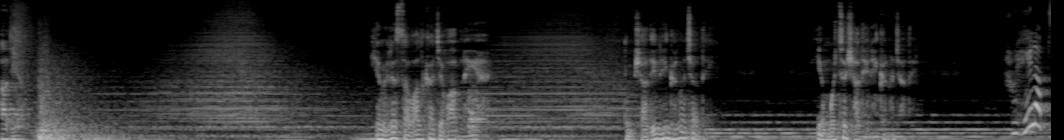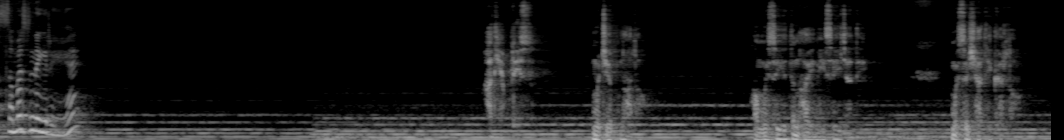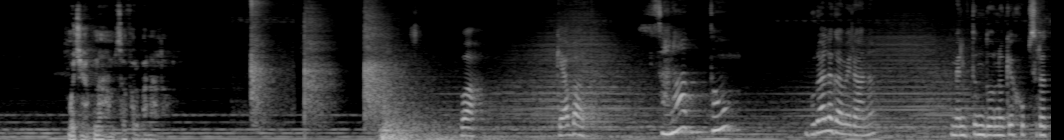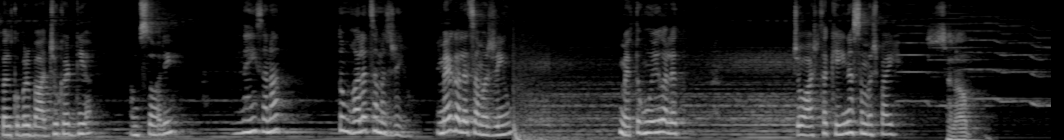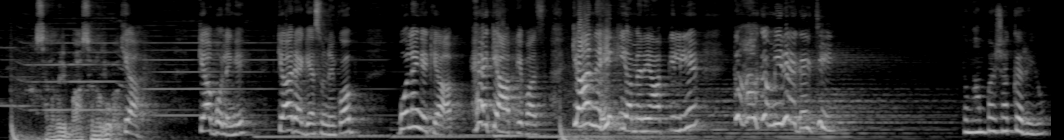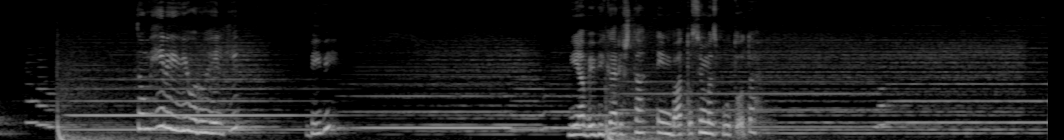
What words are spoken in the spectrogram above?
हादिया। ये मेरे सवाल का जवाब नहीं है। तुम शादी नहीं करना चाहती? या मुझसे शादी नहीं करना चाहती। रोहेल आप समझ नहीं रहे हैं? हादिया प्लीज़ मुझे अपना लो। अब मुझसे ये तन्हाई नहीं सही जाती। मुझसे शादी कर लो। मुझे अपना हम सफ़र बना लो। वाह क्या बात सना तुम? बुरा लगा मेरा आना। मैंने तुम दोनों के खूबसूरत पल को बर्बाद जो कर दिया। आई एम सॉरी नहीं सना तुम गलत समझ रही हो। मैं गलत समझ रही हूँ। मैं तो हूँ ही गलत जो आज तक यही ना समझ पाई। सना सना मेरी बात सुनो। वो क्या? क्या बोलेंगे? क्या रह गया सुने को अब? बोलेंगे क्या आप? है क्या आपके पास? क्या नहीं किया मैंने आपके लिए? कहाँ कमी रह गई थी? तुम हम पर शक कर रही हो? तुम ही बीवी हो रोहेल की। बीवी? मियाँ बीवी का रिश्ता तीन बातों से मज़बूत होता है।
